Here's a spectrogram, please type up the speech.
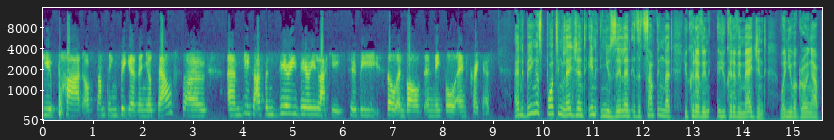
you part of something bigger than yourself. So. Um, yes, I've been very, very lucky to be still involved in netball and cricket. And being a sporting legend in New Zealand, is it something that you could have in, you could have imagined when you were growing up?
